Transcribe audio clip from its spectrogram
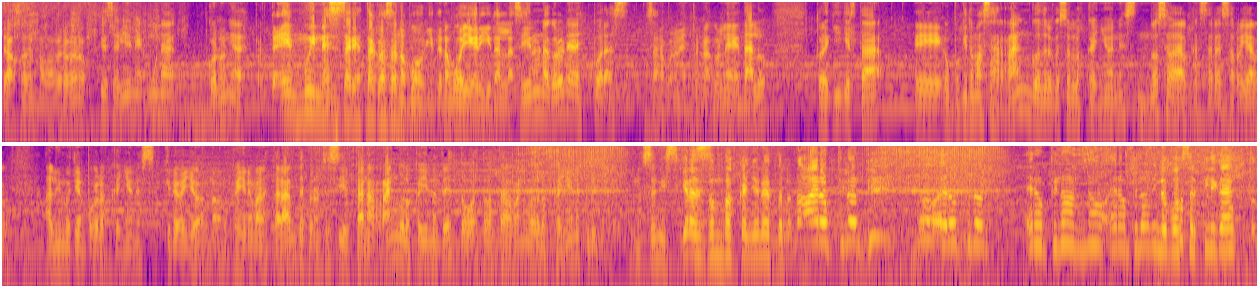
debajo del mapa. Pero bueno, que se viene una colonia de esporas. Es muy necesaria esta cosa, no puedo, no puedo llegar y quitarla. Se viene una colonia de esporas, o sea, no pero una colonia de talo, por aquí que está eh, un poquito más a rango de lo que son los cañones. No se va a alcanzar a desarrollar al mismo tiempo que los cañones, creo yo. No, los cañones van a estar antes, pero no sé si están a rango los cañones de esto o esto va a estar a rango de los cañones. Pero no sé ni siquiera si son dos cañones esto. No, era un pilón. No, era un pilón. Era un pilón, no, era un pilón y no puedo hacer clic a esto.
